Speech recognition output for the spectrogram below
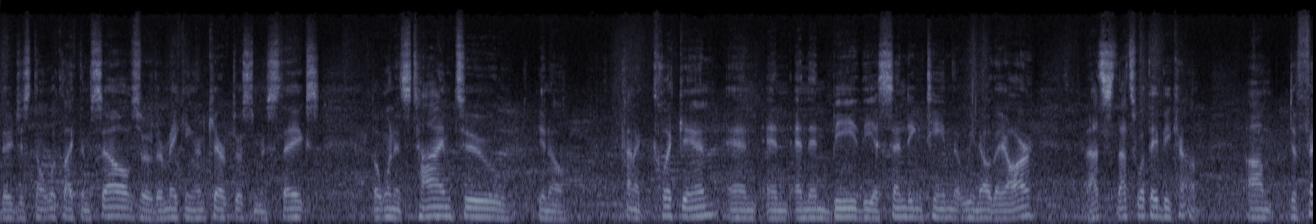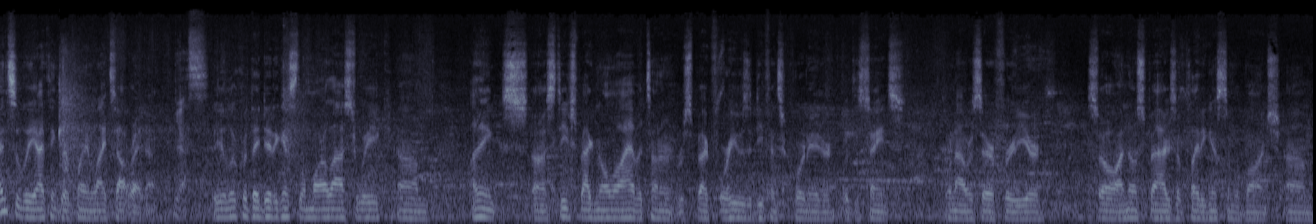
They just don't look like themselves, or they're making uncharacteristic mistakes. But when it's time to, you know, kind of click in and, and, and then be the ascending team that we know they are, that's that's what they become. Um, defensively, I think they're playing lights out right now. Yes. You look what they did against Lamar last week. Um, I think uh, Steve Spagnuolo, I have a ton of respect for. He was a defensive coordinator with the Saints when I was there for a year, so I know Spags. I've played against him a bunch. Um,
